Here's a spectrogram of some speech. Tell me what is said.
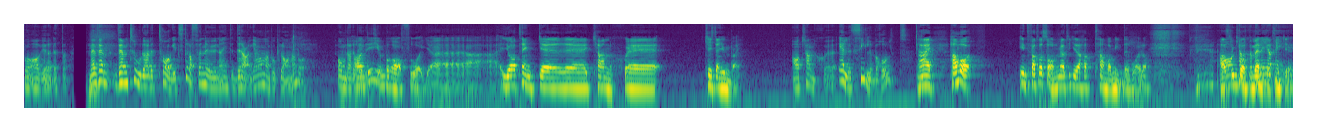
att avgöra detta. Men vem, vem tror du hade tagit straffen nu när inte Dragan var med på planen då? Om det hade blivit. Ja, det är ju en bra fråga. Jag tänker eh, kanske Christian Ljungberg. Ja, kanske. Eller Silverholt. Nej, han var... Inte för att vara sån, men jag tycker att han var mindre bra idag. Han ja, slog kanske, bort väldigt jag mycket.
